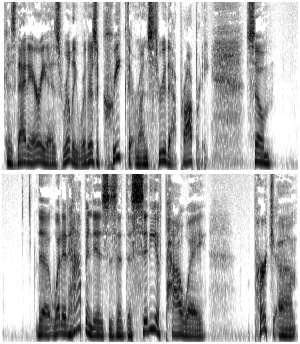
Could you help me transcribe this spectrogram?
because that area is really where there's a creek that runs through that property so the what had happened is is that the city of Poway purch, um,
